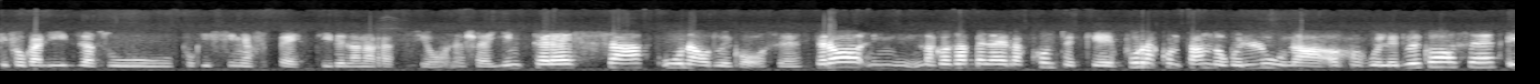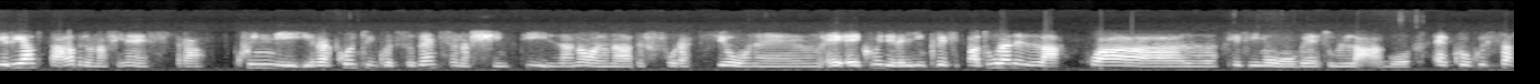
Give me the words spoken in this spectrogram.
si focalizza su pochissimi aspetti della narrazione, cioè gli interessa una o due cose, però la cosa bella del racconto è che pur raccontando quell'una o quelle due cose, in realtà apre una finestra quindi il racconto in questo senso è una scintilla, no? è una perforazione, è, è come dire l'increspatura dell'acqua che si muove sul lago. Ecco, questa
